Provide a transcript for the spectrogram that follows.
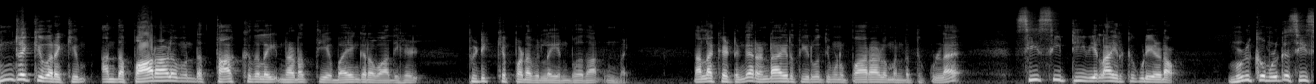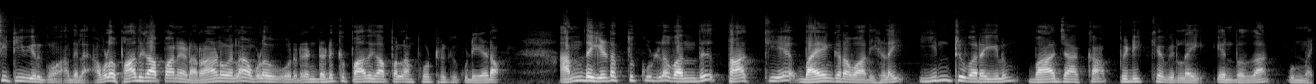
இன்றைக்கு வரைக்கும் அந்த பாராளுமன்ற தாக்குதலை நடத்திய பயங்கரவாதிகள் பிடிக்கப்படவில்லை என்பதுதான் உண்மை. நல்லா கேட்டுங்க. ரெண்டாயிரத்தி இருபத்தி மூணு பாராளுமன்றத்துக்குள்ளே சிசிடிவியெல்லாம் இருக்கக்கூடிய இடம். முழுக்க முழுக்க சிசிடிவி இருக்கும் அதில். அவ்வளோ பாதுகாப்பான இடம். ராணுவம்லாம் அவ்வளோ ஒரு ரெண்டு அடுக்கு பாதுகாப்பெல்லாம் போட்டிருக்கக்கூடிய இடம். அந்த இடத்துக்குள்ளே வந்து தாக்கிய பயங்கரவாதிகளை இன்று வரையிலும் பாஜக பிடிக்கவில்லை என்பதுதான் உண்மை.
